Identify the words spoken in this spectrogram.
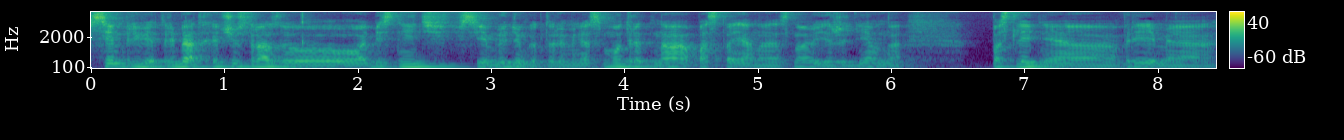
Всем привет! Ребят, хочу сразу объяснить всем людям, которые меня смотрят на постоянной основе, ежедневно. Последнее время,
